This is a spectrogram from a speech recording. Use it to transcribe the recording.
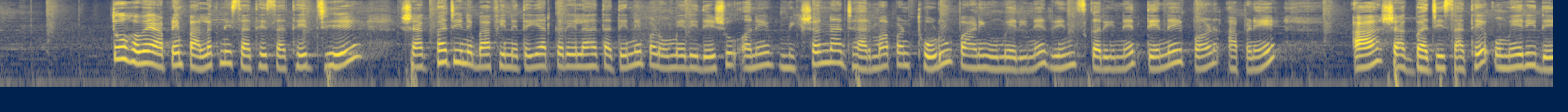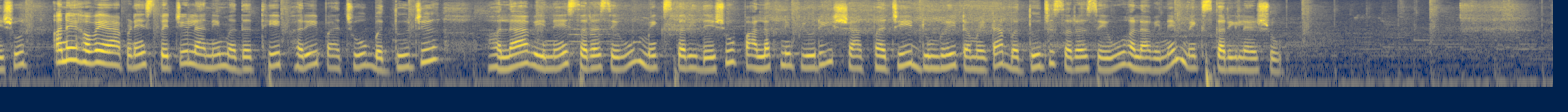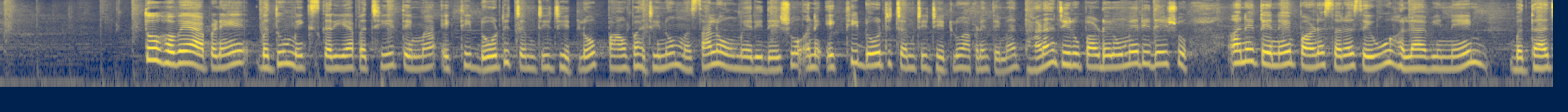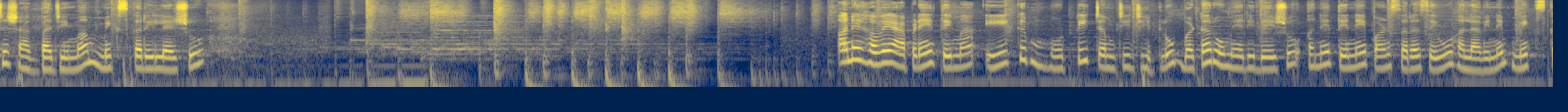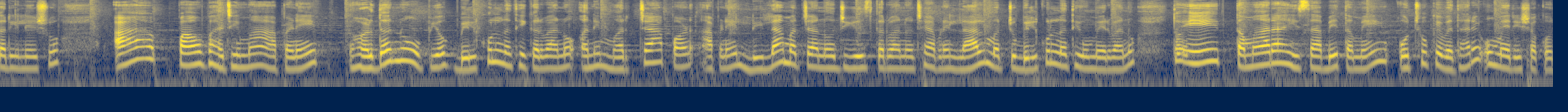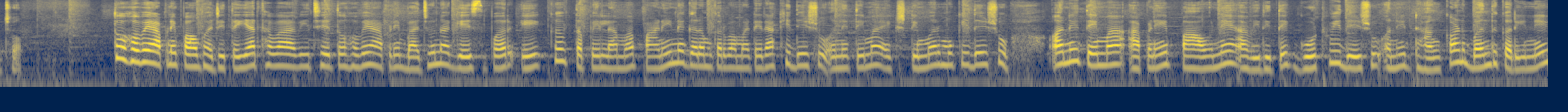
તો હવે આપણે પાલકની સાથે સાથે જે શાકભાજીને બાફીને તૈયાર કરેલા હતા તેને પણ ઉમેરી દઈશું અને મિક્સરના જારમાં પણ થોડું પાણી ઉમેરીને રિન્સ કરીને તેને પણ આપણે આ શાકભાજી સાથે ઉમેરી દઈશું અને હવે આપણે સ્પેચ્યુલાની મદદથી ફરી પાછું બધું જ હલાવીને સરસ એવું મિક્સ કરી દઈશું પાલકની પ્યુરી, શાકભાજી, ડુંગળી, ટમેટાં બધું જ સરસ એવું હલાવીને મિક્સ કરી લેશું. તો હવે આપણે બધું મિક્સ કર્યા પછી તેમાં એકથી દોઢ ચમચી જેટલો પાઉંભાજીનો મસાલો ઉમેરી દઈશું અને એકથી દોઢ ચમચી જેટલું આપણે તેમાં ધાણા જીરું પાવડર ઉમેરી દઈશું અને તેને પણ સરસ એવું હલાવીને બધા જ શાકભાજીમાં મિક્સ કરી લેશું. અને હવે આપણે તેમાં એક મોટી ચમચી જેટલું બટર ઉમેરી દઈશું અને તેને પણ સરસ એવું હલાવીને મિક્સ કરી લઈશું આ પાઉંભાજીમાં આપણે હળદરનો ઉપયોગ બિલકુલ નથી કરવાનો અને મરચાં પણ આપણે લીલા મરચાંનો જ યુઝ કરવાનો છે. આપણે લાલ મરચું બિલકુલ નથી ઉમેરવાનું. તો એ તમારા હિસાબે તમે ઓછું કે વધારે ઉમેરી શકો છો. તો હવે આપણી પાઉંભાજી તૈયાર થવા આવી છે. તો હવે આપણે બાજુના ગેસ પર એક તપેલામાં પાણીને ગરમ કરવા માટે રાખી દઈશું અને તેમાં એક સ્ટીમર મૂકી દઈશું અને તેમાં આપણે પાવને આવી રીતે ગોઠવી દઈશું અને ઢાંકણ બંધ કરીને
